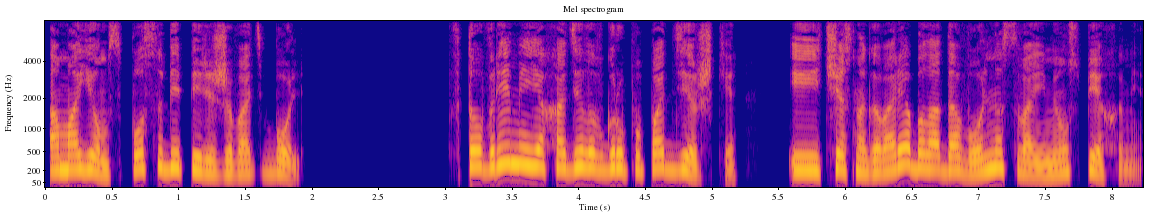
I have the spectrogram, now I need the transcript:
о моем способе переживать боль. В то время я ходила в группу поддержки и, честно говоря, была довольна своими успехами.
